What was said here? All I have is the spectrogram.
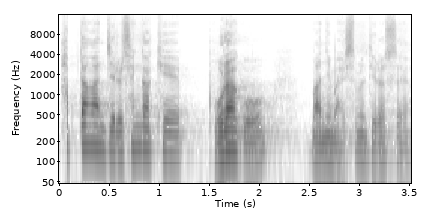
합당한지를 생각해 보라고 많이 말씀을 드렸어요.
